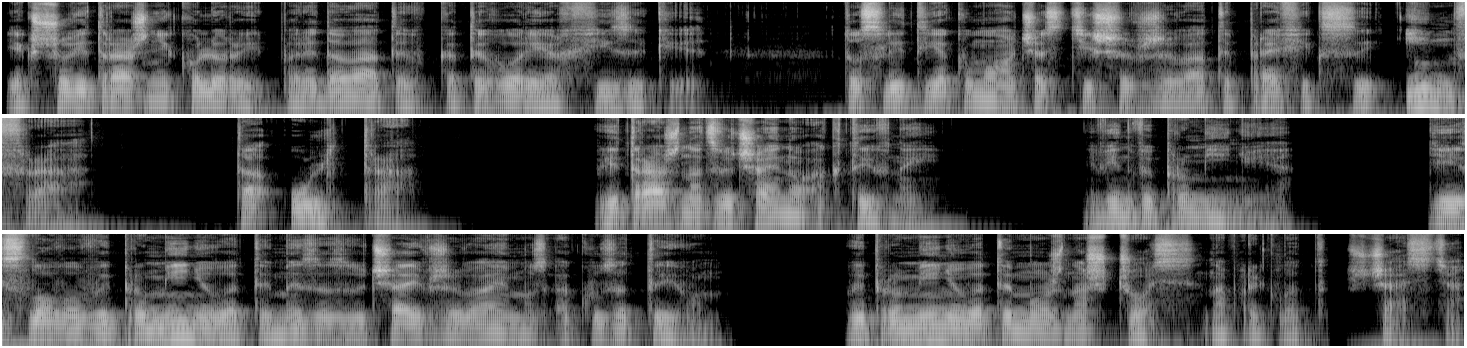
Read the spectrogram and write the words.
Якщо вітражні кольори передавати в категоріях фізики, то слід якомога частіше вживати префікси інфра та ультра. Вітраж надзвичайно активний, він випромінює. Дієслово випромінювати ми зазвичай вживаємо з акузативом. Випромінювати можна щось, наприклад, щастя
